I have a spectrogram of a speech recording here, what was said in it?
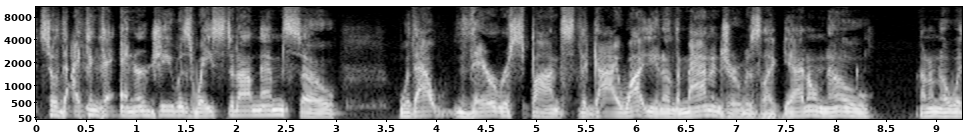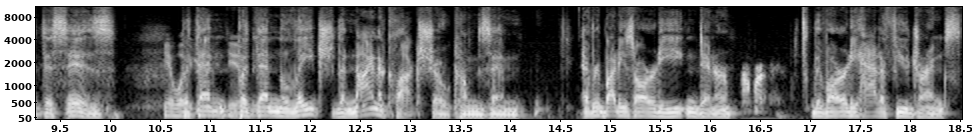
So th- I think the energy was wasted on them. So without their response, the guy, you know, the manager was like, "Yeah, I don't know, I don't know what this is." Yeah, what but then, but then the late, sh- the nine o'clock show comes in. Everybody's already eaten dinner. They've already had a few drinks.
